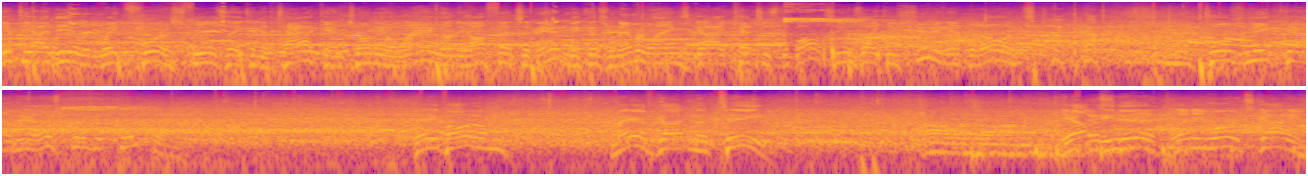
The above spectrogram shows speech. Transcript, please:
Get the idea that Wake Forest feels they can attack Antonio Lang on the offensive end because whenever Lang's guy catches the ball, it seems like he's shooting it, but Owens pulls Meek down there. That's pretty good takedown. Dave Odom may have gotten a tee. Oh, yep, Yes, he, he did. did. Lenny Wirtz got him.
